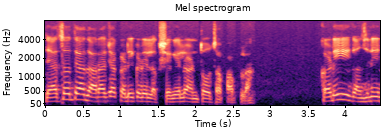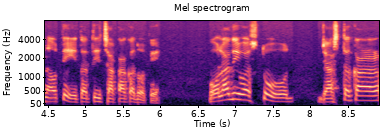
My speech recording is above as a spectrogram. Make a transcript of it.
त्याचं त्या दाराच्या कडीकडे लक्ष गेलं आणि तो चपापला. कडी गंजली नव्हती तर ती चकाकत होते. पोलादी वस्तू जास्त काळ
